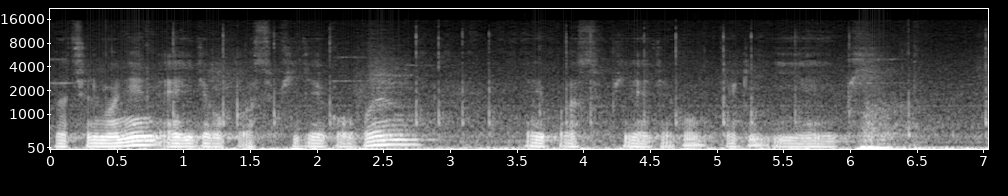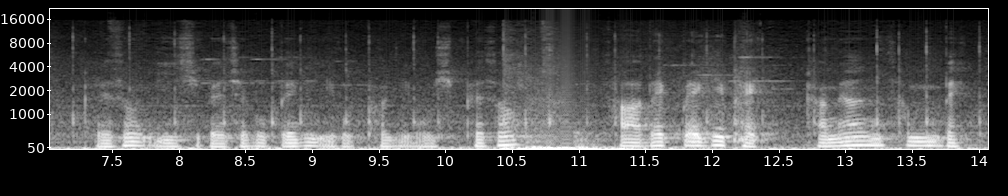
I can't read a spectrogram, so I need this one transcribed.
그래서 질문인 A제곱 플러스 B제곱은 A 플러스 B의 제곱 빼기 2AB. 그래서 20의 제곱 빼기 2 곱하기 50 해서 400 빼기 100 하면 300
